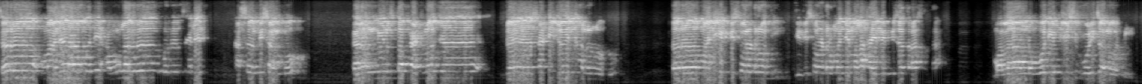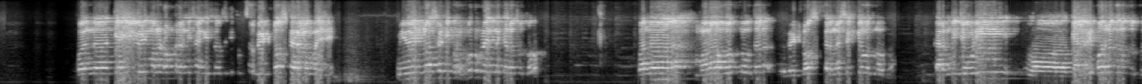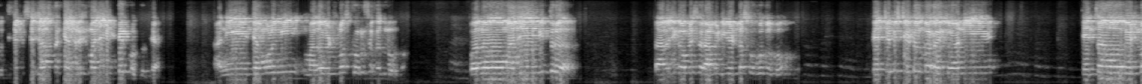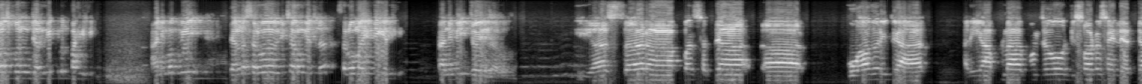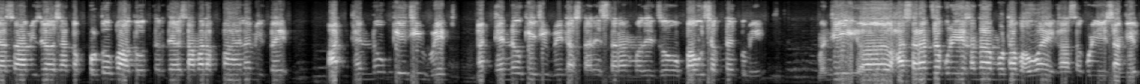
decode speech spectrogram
Sir माझ्यामध्ये आमूलाग्र बदल झाले असं मी सांगतो. कारण मी नुसता फॅटलॉजसाठी जॉईन झालो नव्हतो. तर माझी एक डिसऑर्डर होती. ती डिसऑर्डर म्हणजे मला हाय बीपीचा त्रास होता. मला नव्वद एम ची गोळी चालू होती. पण त्याही वेळी मला डॉक्टरांनी सांगितलं होतं की तुमचं वेट लॉस करायला पाहिजे. मी वेट लॉससाठी भरपूर प्रयत्न करत होतो. पण मला होत नव्हतं. वेट लॉस करणं शक्य होत नव्हतं. कारण मी जेवढी करत होतो. त्याच्यापेक्षा जास्त कॅलरीज माझ्या इंटेक होत होत्या. आणि त्यामुळे मी माझा वेट लॉस करू शकत नव्हतो. पण माझे मित्र तानाजी कांबळे सर आम्ही डिबेटला सोबत होतो. त्यांचे मी स्टेटस बघायचो आणि त्यांचा वेट लॉस पण जर्नी पण पाहिली. आणि मग मी त्यांना सर्व विचारून घेतलं सर्व माहिती घेतली आणि मी जॉईन झालो. या सर आपण सध्या गुहागर इथे आहात. आणि आपला आपण जो डिसऑर्डर सांगितले त्याचा आम्ही ज्यावेळेस आता फोटो पाहतो तर त्यावेळेस आम्हाला पाहायला मिळतंय अठ्ठ्याण्णव के जी वेट अठ्ठ्याण्णव के जी वेट असणारे सरांमध्ये जो पाहू शकताय तुम्ही म्हणजे हा सरांचा कोणी एखादा मोठा भाऊ आहे का असं कोणी सांगेल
